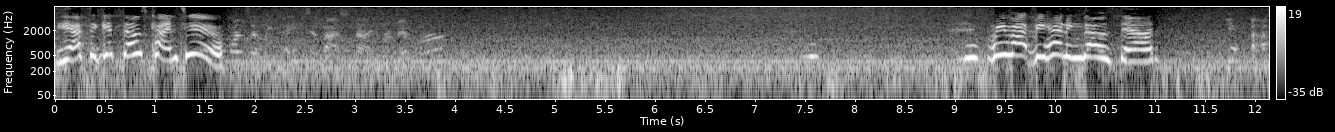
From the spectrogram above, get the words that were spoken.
you have to get those kind too. The ones that we painted last night, remember? We might be hunting those, Dad. Yeah.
